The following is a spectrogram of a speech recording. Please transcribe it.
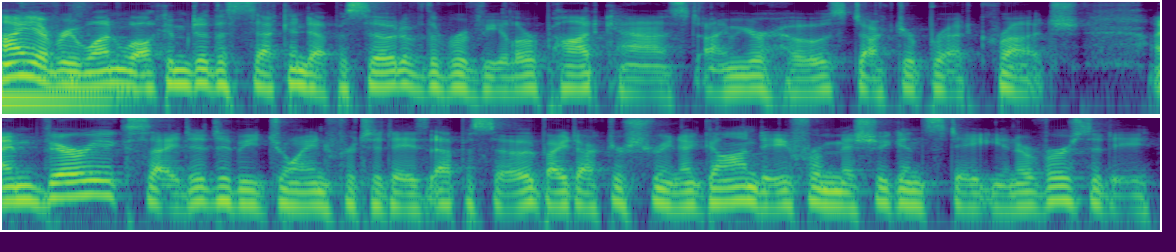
Hi, everyone. Welcome to the second episode of the Revealer podcast. I'm your host, Dr. Brett Krutzsch. I'm very excited to be joined for today's episode by Dr. Shreena Gandhi from Michigan State University.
